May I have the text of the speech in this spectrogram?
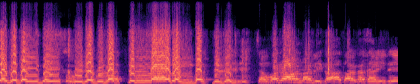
തകതൈതൈ സൂര്യകുലത്തിൽ ആരംഭത്തിൽ ജനിച്ച ജനിച്ചവരാണറിക തകതൈതൈ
